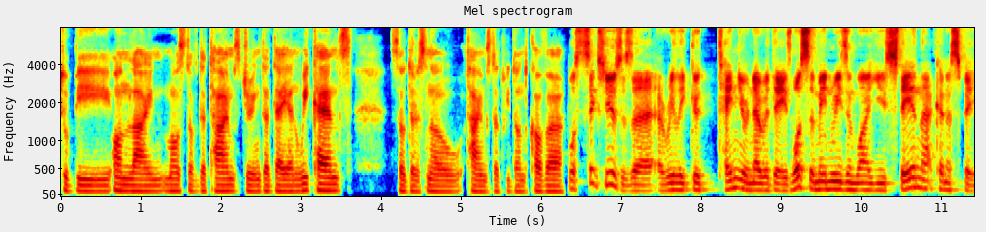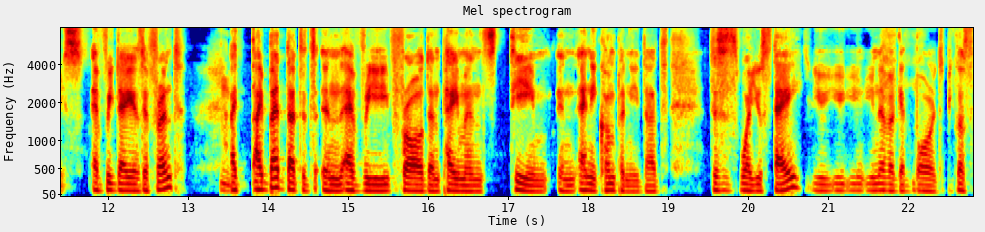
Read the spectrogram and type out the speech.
to be online most of the times during the day and weekends. So there's no times that we don't cover. Well, six years is a, a really good tenure nowadays. What's the main reason why you stay in that kind of space? Every day is different. Hmm. I, I bet that it's in every fraud and payments team in any company that this is where you stay you you you never get bored because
